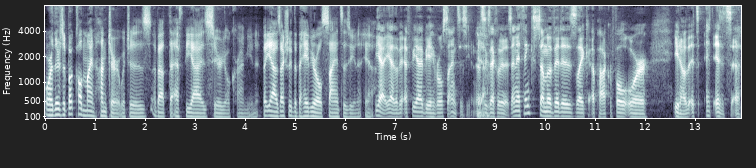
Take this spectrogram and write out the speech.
Or there's a book called Mind Hunter, which is about the FBI's serial crime unit. But yeah, it was actually the behavioral sciences unit. Yeah. Yeah, yeah, the FBI Behavioral Sciences Unit. That's Yeah. exactly what it is. And I think some of it is like apocryphal or you know, it's it's a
